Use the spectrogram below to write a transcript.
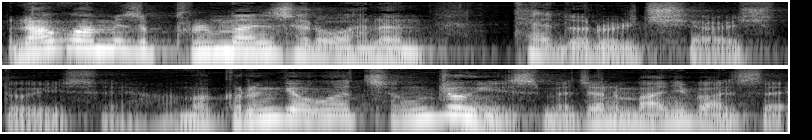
라고 하면서 불만스러워하는 태도를 취할 수도 있어요. 아마 그런 경우가 종종 있습니다. 저는 많이 봤어요.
